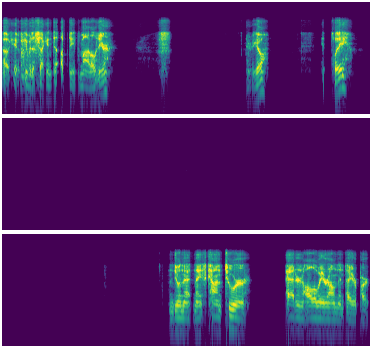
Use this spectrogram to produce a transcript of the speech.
Okay, we'll give it a second to update the model here. There we go. Hit play. And doing that nice contour pattern all the way around the entire part.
